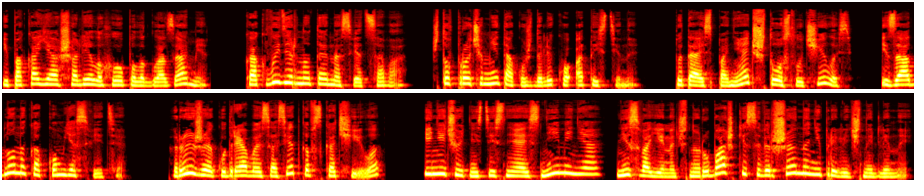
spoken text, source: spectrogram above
И пока я ошалела хлопала глазами, как выдернутая на свет сова, что, впрочем, не так уж далеко от истины, пытаясь понять, что случилось и заодно на каком я свете. Рыжая кудрявая соседка вскочила и, ничуть не стесняясь ни меня, ни своей ночной рубашки совершенно неприличной длины,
